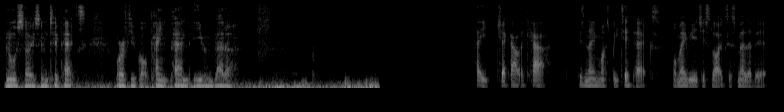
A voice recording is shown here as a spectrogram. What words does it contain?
and also some Tipp-Ex or if you've got a paint pen even better. Hey, check out the cat. His name must be Tipp-Ex or maybe he just likes the smell of it.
